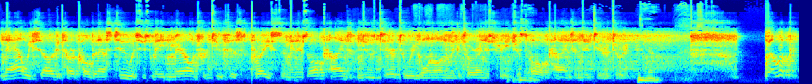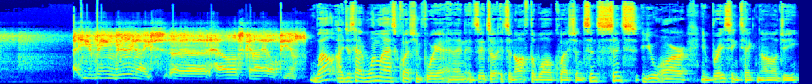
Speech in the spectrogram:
now we sell a guitar called an S2, which is made in Maryland for two fifths the price. I mean, there's all kinds of new territory going on in the guitar industry, just all kinds of new territory. Yeah. Well, look, you're being very Well, I just had one last question for you, and it's it's a, it's an off the wall question. Since since you are embracing technology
